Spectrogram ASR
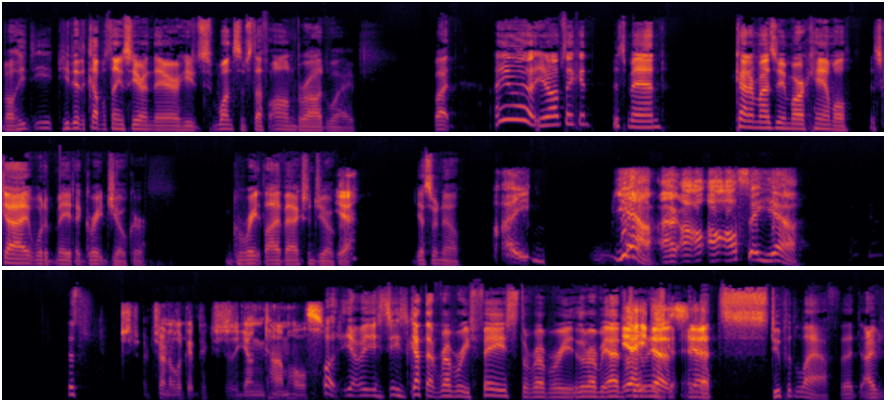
well, he, he he did a couple things here and there. He's won some stuff on Broadway, but I you know, you know I'm thinking this man kind of reminds me of Mark Hamill. This guy would have made a great Joker, great live action Joker. Yeah? Yes or no? I, yeah, I, I'll, I'll say yeah. Just Just- I'm trying to look at pictures of young Tom Hulce. Well, yeah, he's, he's got that rubbery face, the rubbery, the rubbery attitude. Yeah, he and got- does, and that stupid laugh. That I,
